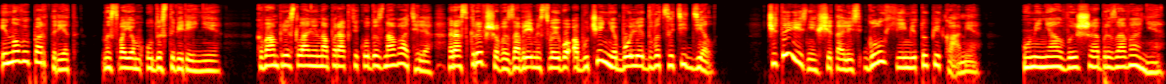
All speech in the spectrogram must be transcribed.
«И новый портрет на своем удостоверении. К вам прислали на практику дознавателя, раскрывшего за время своего обучения более 20 дел. Четыре из них считались глухими тупиками. У меня высшее образование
